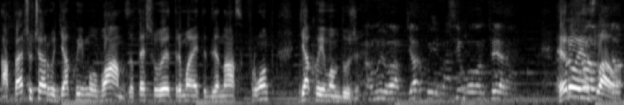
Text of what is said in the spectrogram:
А в першу чергу дякуємо вам за те, що ви тримаєте для нас фронт. Дякуємо вам дуже. А ми вам дякуємо всім волонтерам. Героям слава!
